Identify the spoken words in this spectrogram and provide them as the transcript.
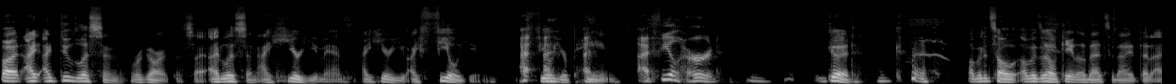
but I, I do listen regardless. I, I, listen. I hear you, man. I hear you. I feel you. I feel I, your pain. I, I, feel heard. Good. Good. I'm gonna tell I'm gonna tell Caitlin that tonight that I,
